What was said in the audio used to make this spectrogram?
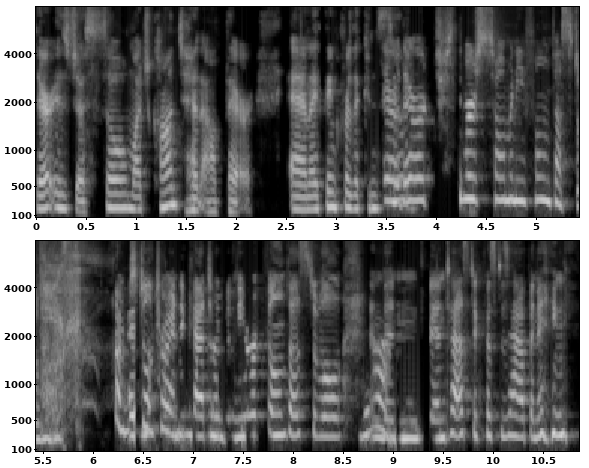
there is just so much content out there, and I think for the consumer, there there are there's so many film festivals. I'm still trying to catch up with New York Film Festival, yeah. and then Fantastic Fest is happening.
